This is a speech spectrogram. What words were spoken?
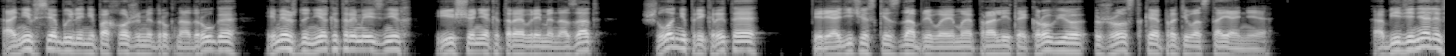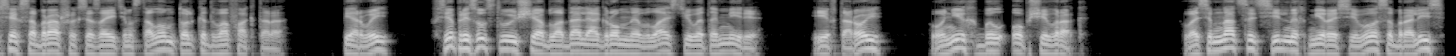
Они все были не похожими друг на друга, и между некоторыми из них еще некоторое время назад шло неприкрытое, периодически сдабриваемое пролитой кровью, жесткое противостояние. Объединяли всех собравшихся за этим столом только два фактора. Первый – все присутствующие обладали огромной властью в этом мире, и второй – у них был общий враг. 18 сильных мира сего собрались,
